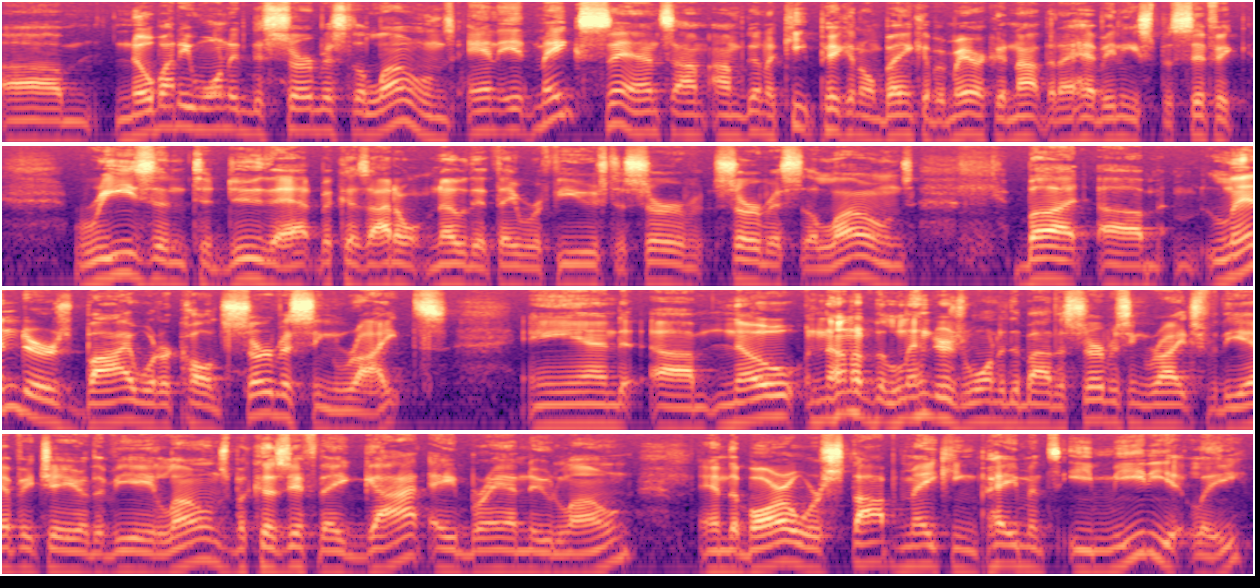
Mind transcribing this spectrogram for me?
Um, nobody wanted to service the loans, and it makes sense. I'm, I'm going to keep picking on Bank of America, not that I have any specific reason to do that because I don't know that they refuse to serve, service the loans. But um, lenders buy what are called servicing rights and um, no, none of the lenders wanted to buy the servicing rights for the FHA or the VA loans because if they got a brand new loan and the borrower stopped making payments immediately,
